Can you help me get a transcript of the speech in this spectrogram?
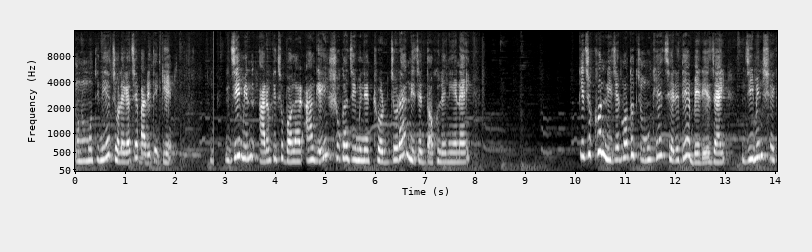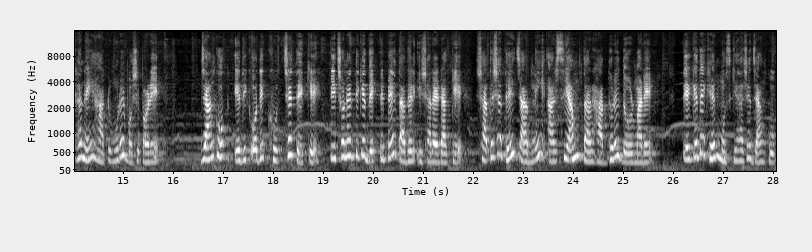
অনুমতি নিয়ে চলে গেছে বাড়ি থেকে। জিমিন আরও কিছু বলার আগেই সুগা জিমিনের ঠোঁট জোড়া নিজের দখলে নিয়ে নেয়। কিছুক্ষণ নিজের মতো চুমু খেয়ে ছেড়ে দিয়ে বেরিয়ে যায়। জিমিন সেখানেই হাঁটু মুড়ে বসে পড়ে। জাংকুক এদিক ওদিক খুঁজছে তেকে পিছনের দিকে দেখতে পেয়ে তাদের ইশারায় ডাকে। সাথে সাথেই চাঁদনি আর সিয়াম তার হাত ধরে দৌড় মারে। তেকে দেখে মুচকি হাসে জাংকুক।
